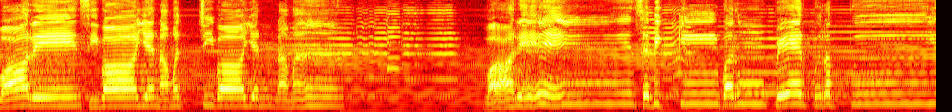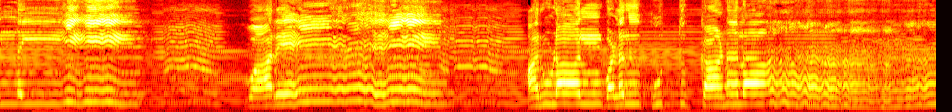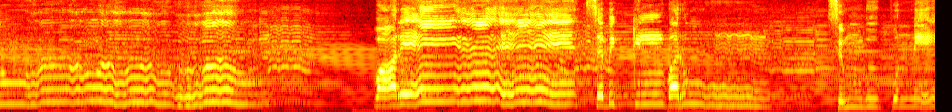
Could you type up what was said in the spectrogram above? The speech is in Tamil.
வாரே சிவாய நமச்சிவாய நம. வாரே செபிக்கில் வரும் பேர் பிறப்பு இல்லை. வாரே அருளால் வளரு கூத்து காணலாம். வாரே. செபிக்கில் வரும். செம்பு பொன்னே.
